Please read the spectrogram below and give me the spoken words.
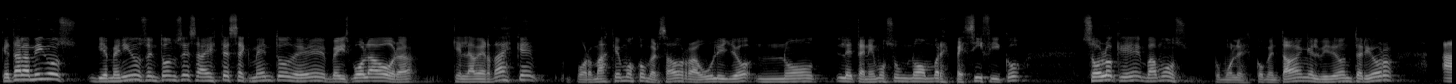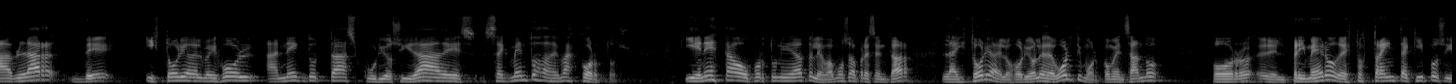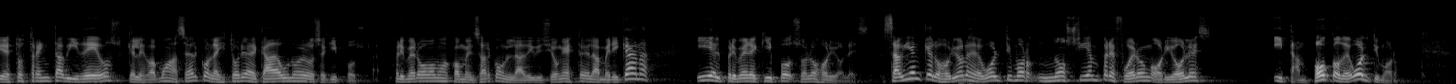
¿Qué tal amigos? Bienvenidos entonces a este segmento de Béisbol Ahora, que la verdad es que por más que hemos conversado Raúl y yo, no le tenemos un nombre específico, solo que vamos, como les comentaba en el video anterior, a hablar de historia del béisbol, anécdotas, curiosidades, segmentos además cortos. Y en esta oportunidad les vamos a presentar la historia de los Orioles de Baltimore, comenzando por el primero de estos 30 equipos y de estos 30 videos que les vamos a hacer con la historia de cada uno de los equipos. Primero vamos a comenzar con la división este de la americana y el primer equipo son los Orioles. ¿Sabían que los Orioles de Baltimore no siempre fueron Orioles y tampoco de Baltimore?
